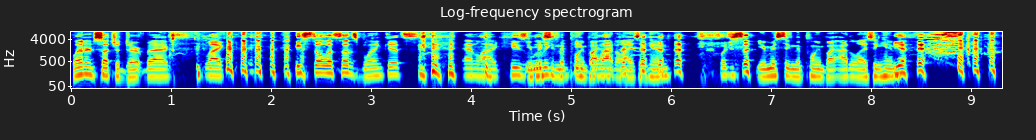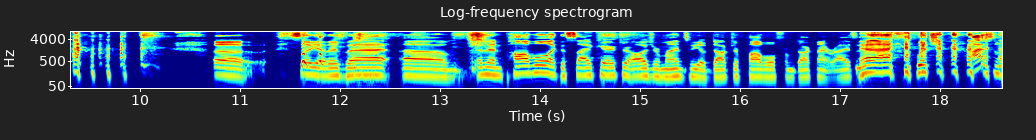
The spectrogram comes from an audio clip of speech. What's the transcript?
Leonard's such a dirtbag. Like he stole his son's blankets, and like he's You're missing the point by after- idolizing him. What'd you say? You're missing the point by idolizing him. Yeah. uh, so yeah, there's that. Um, and then Pavel, like the side character, always reminds me of Doctor Pavel from Dark Knight Rises. Which I have some,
